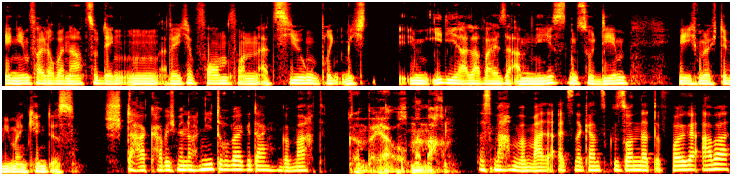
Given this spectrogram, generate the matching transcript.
in jedem Fall darüber nachzudenken, welche Form von Erziehung bringt mich im idealerweise am nächsten zu dem, wie ich möchte, wie mein Kind ist. Stark, habe ich mir noch nie drüber Gedanken gemacht. Können wir ja auch mal machen. Das machen wir mal als eine ganz gesonderte Folge. Aber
